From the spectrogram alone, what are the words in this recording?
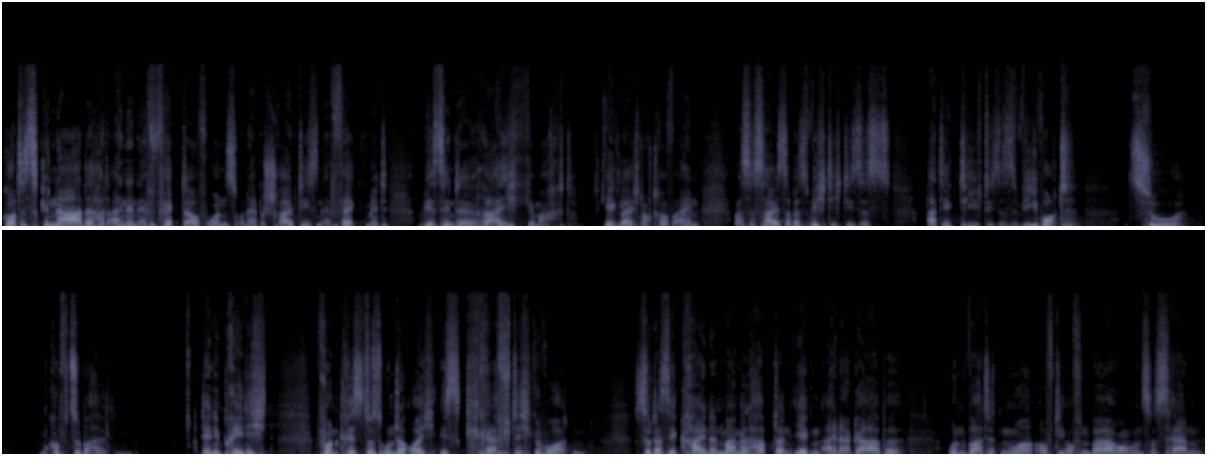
Gottes Gnade hat einen Effekt auf uns und er beschreibt diesen Effekt mit, wir sind reich gemacht. Ich gehe gleich noch darauf ein, was es heißt, aber es ist wichtig, dieses Adjektiv, dieses Wie-Wort im Kopf zu behalten. Denn die Predigt von Christus unter euch ist kräftig geworden, sodass ihr keinen Mangel habt an irgendeiner Gabe, und wartet nur auf die Offenbarung unseres Herrn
